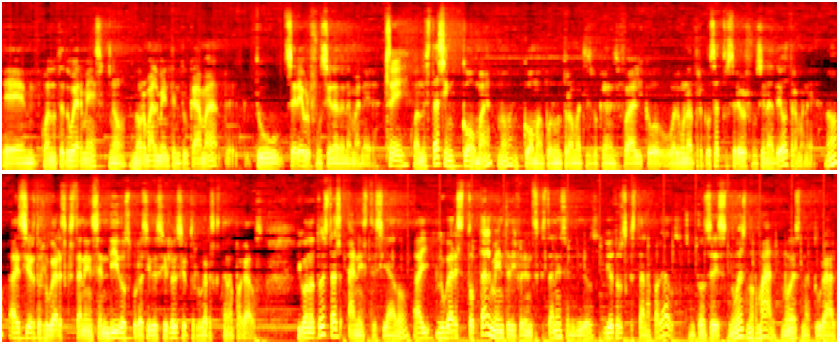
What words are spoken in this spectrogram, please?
em, cuando te duermes, ¿no? Normalmente en tu cama, tu cerebro funciona de una manera. Sí. Cuando estás en coma, ¿no? En coma por un traumatismo craneoencefálico o alguna otra cosa, tu cerebro funciona de otra manera, ¿no? Hay ciertos lugares que están encendidos, por así decirlo, y ciertos lugares que están apagados. Y cuando tú estás anestesiado, hay lugares totalmente diferentes que están encendidos y otros que están apagados. Entonces no es normal, no es natural,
